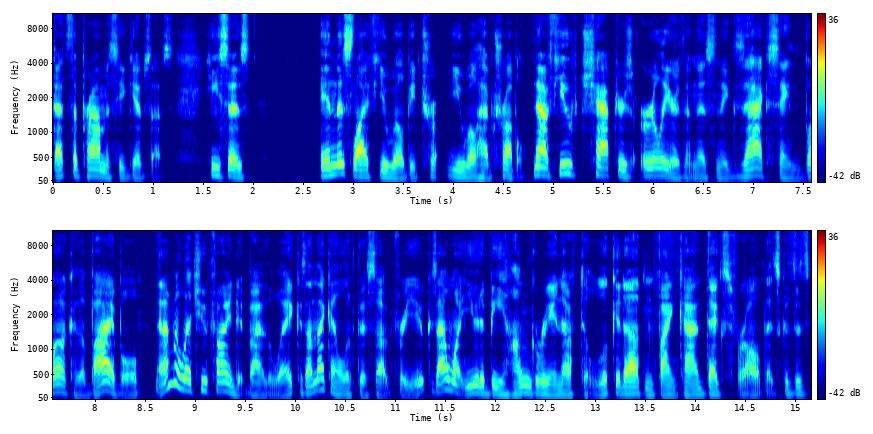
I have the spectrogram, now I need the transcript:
that's the promise he gives us. He says, in this life you will be tr- you will have trouble. Now, a few chapters earlier than this, in the exact same book of the Bible, and I'm going to let you find it, by the way, because I'm not going to look this up for you, because I want you to be hungry enough to look it up and find context for all this, because it's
